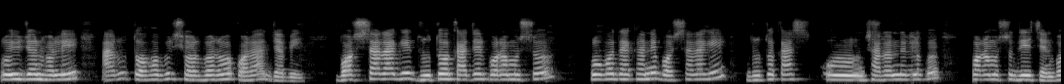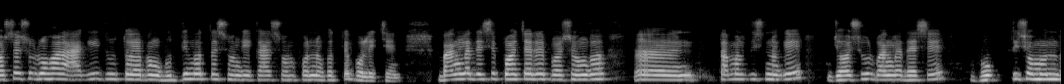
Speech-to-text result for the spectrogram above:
প্রয়োজন হলে আরও তহবিল সরবরাহ করা যাবে। বর্ষার আগে দ্রুত কাজের পরামর্শ প্রবোধ এখানে বর্ষার আগে দ্রুত কাজ সারানোর লোক পরামর্শ দিয়েছেন। বর্ষা শুরু হওয়ার আগেই দ্রুত এবং বুদ্ধিমত্তার সঙ্গে কাজ সম্পন্ন করতে বলেছেন। বাংলাদেশে প্রচারের প্রসঙ্গ তামাল কৃষ্ণকে যশোর, বাংলাদেশে ভক্তি সম্বন্ধ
